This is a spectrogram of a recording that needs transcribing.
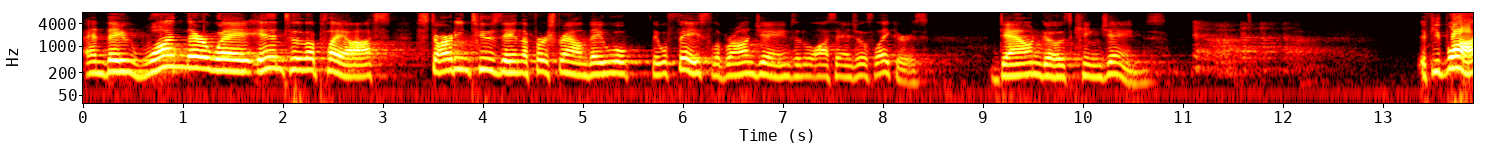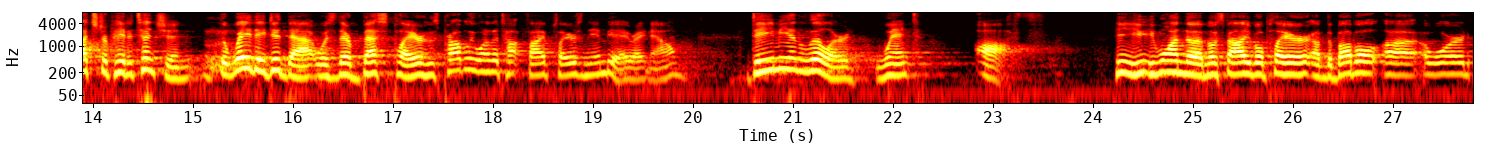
and they won their way into the playoffs. Starting Tuesday in the first round, they will, they will face LeBron James and the Los Angeles Lakers. Down goes King James. If you've watched or paid attention, the way they did that was their best player, who's probably one of the top five players in the NBA right now, Damian Lillard, went off. He, he won the most valuable player of the bubble uh, award.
